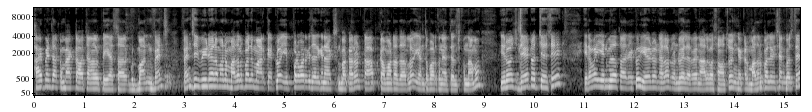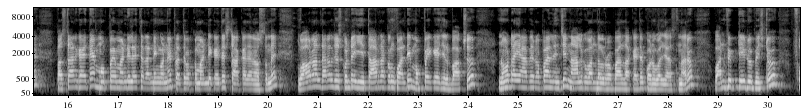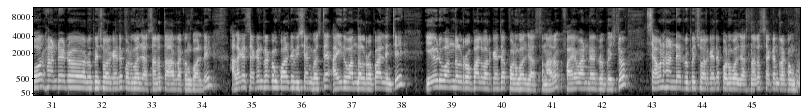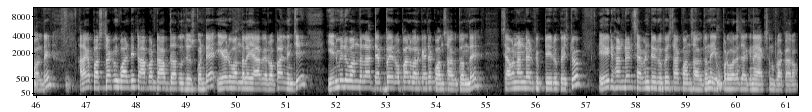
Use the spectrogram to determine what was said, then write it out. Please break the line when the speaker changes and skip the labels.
Hi friends welcome back to our channel PSR good morning friends friends ఈ వీడియోలో మనం మదనపల్లి మార్కెట్లో ఇప్పటివరకు జరిగిన యాక్షన్ ప్రకారం టాప్ టమాటా ధరలు ఎంత పడుతున్నాయో తెలుసుకుందాము. ఈరోజు డేట్ వచ్చేసి ఇరవై ఎనిమిదో తారీఖు ఏడో నెల రెండు వేల ఇరవై నాలుగో సంవత్సరం. ఇంకా ఇక్కడ మదనపల్లి విషయానికి వస్తే ప్రస్తుతానికి అయితే ముప్పై మండీలు అయితే రన్నింగ్ ఉన్నాయి. ప్రతి ఒక్క మండీకి అయితే స్టాక్ అదే వస్తుంది. ఓవరాల్ ధరలు చూసుకుంటే ఈ తార్ రకం క్వాలిటీ ముప్పై కేజీల బాక్సు నూట యాభై రూపాయల నుంచి నాలుగు వందల రూపాయల దాకా అయితే కొనుగోలు చేస్తున్నారు. One fifty rupees to four hundred rupees వరకు అయితే కొనుగోలు చేస్తున్నారు థర్డ్ రకం క్వాలిటీ. అలాగే సెకండ్ రకం క్వాలిటీ విషయానికి వస్తే ఐదు వందల రూపాయల నుంచి ఏడు వందల రూపాయల వరకు అయితే కొనుగోలు చేస్తున్నారు. Five hundred rupees to seven hundred rupees వరకు అయితే కొనుగోలు చేస్తున్నారు సెకండ్ రకం క్వాలిటీ. అలాగే ఫస్ట్ రకం క్వాలిటీ టాప్ అండ్ టాప్ ధరలు చూసుకుంటే ఏడు వందల యాభై రూపాయల నుంచి ఎనిమిది వందల డెబ్బై రూపాయల వరకు అయితే కొనసాగుతుంది. Seven hundred fifty rupees to eight hundred seventy rupees దాకా కొనసాగుతుంది. ఇప్పటివరకు జరిగిన యాక్షన్ ప్రకారం.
